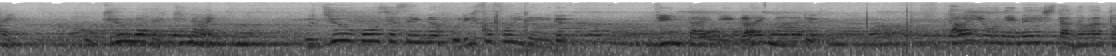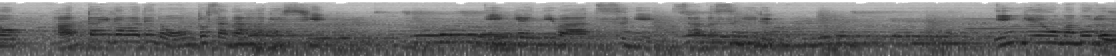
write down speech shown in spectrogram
ない。呼吸ができない。宇宙放射線が降り注いでいる。人体に害がある。太陽に面した側と反対側での温度差が激しい。人間には暑すぎ寒すぎる。人間を守る宇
